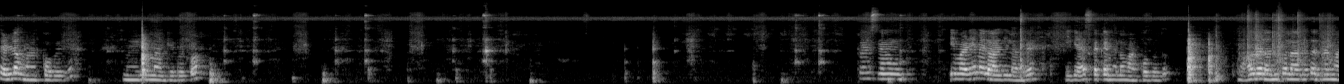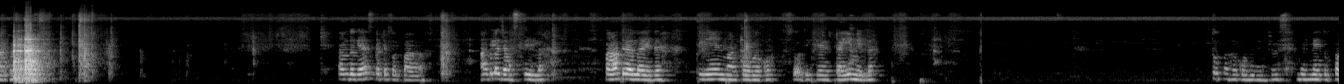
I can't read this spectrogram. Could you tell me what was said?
ತೆಳ್ಳಗೆ ಮಾಡ್ಕೋಬೇಕು ಮೀಡಿಯಮ್ ಆಗಿರಬೇಕು. ಫ್ರೆಂಡ್ಸ್ ನಮ್ಗೆ ಈ ಮಡಿ ಮೇಲೆ ಆಗಿಲ್ಲ ಅಂದರೆ ಈ ಗ್ಯಾಸ್ ತಕ್ಕ ಮೇಲೆ ಮಾಡ್ಕೋಬೋದು. ಯಾವ್ದ್ರಲ್ಲಿ ಅನುಕೂಲ ಆಗುತ್ತೆ ಅದನ್ನ ಮಾಡ್ಕೊಳ್ಳಿ ನಮ್ಮದು ಗ್ಯಾಸ್ ಕಟ್ಟೆ ಸ್ವಲ್ಪ ಅಗಲ ಜಾಸ್ತಿ ಇಲ್ಲ. ಪಾತ್ರೆ ಎಲ್ಲ ಇದೆ. ಕ್ಲೀನ್ ಮಾಡ್ಕೋಬೇಕು? ಸೊ ಅದಕ್ಕೆ ಟೈಮ್ ಇಲ್ಲ. ತುಪ್ಪ ಹಾಕೊಂಡಿದ್ದೀನಿ ಫ್ರೆಂಡ್ಸ್ ಬೆಣ್ಣೆ ತುಪ್ಪ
